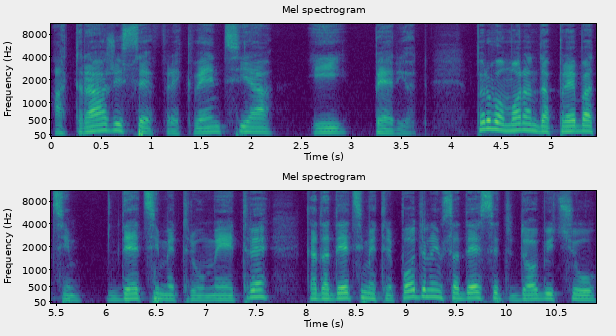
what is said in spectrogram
a traži se frekvencija i period. Prvo moram da prebacim decimetre u metre. Kada decimetre podelim sa 10 dobit ću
